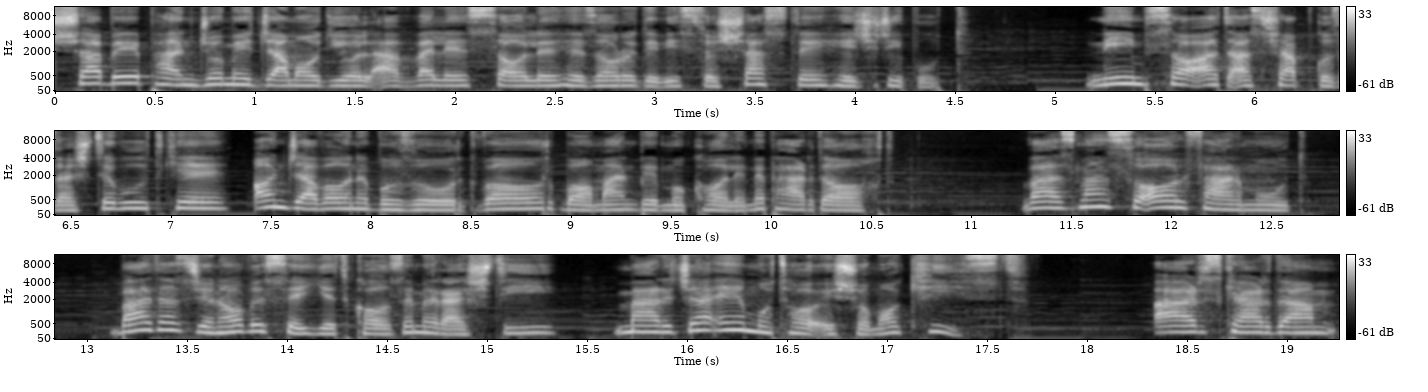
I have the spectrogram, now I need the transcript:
شب پنجم جمادی الاول سال 1260 هجری بود. نیم ساعت از شب گذشته بود که آن جوان بزرگوار با من به مکالمه پرداخت و از من سوال فرمود بعد از جناب سید کازم رشتی مرجع مطاع شما کیست؟ عرض کردم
